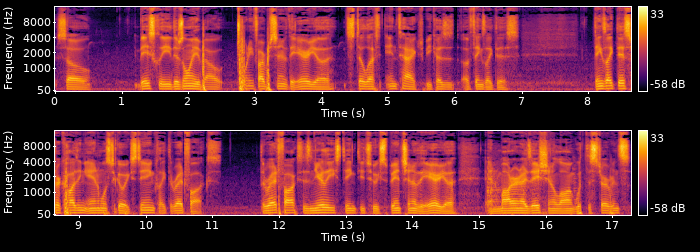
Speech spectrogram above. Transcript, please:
So basically, there's only about 25% of the area still left intact because of things like this. Things like this are causing animals to go extinct, like the red fox. The red fox is nearly extinct due to expansion of the area and modernization, along with disturbance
